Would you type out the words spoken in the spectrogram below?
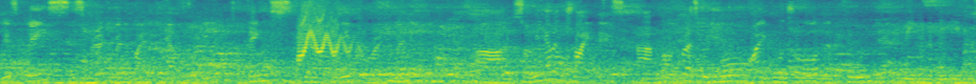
this place is recommended by the Foodie. So things that I really recommend. Um, so we haven't tried this. Um, but first, before I go through all the food that we're going to be eating uh,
